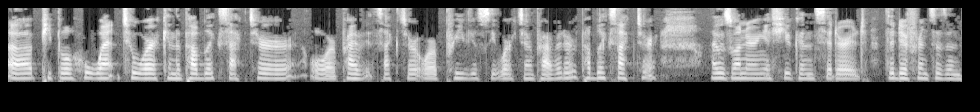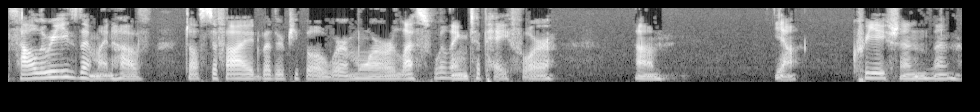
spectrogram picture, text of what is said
uh, people who went to work in the public sector or private sector or previously worked in private or public sector. I was wondering if you considered the differences in salaries that might have justified whether people were more or less willing to pay for, um, yeah, creation and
